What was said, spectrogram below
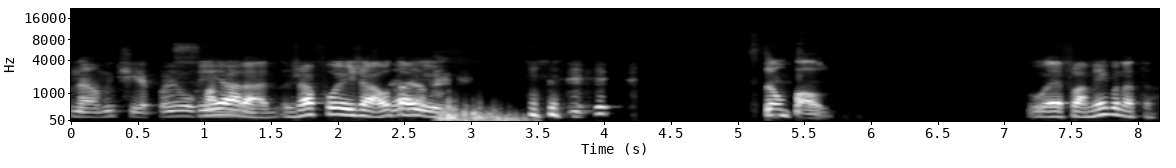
Não, mentira. Põe o Flamengo. Ceará. Já foi, já. Altair. São Paulo, O- É Flamengo, Natan?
